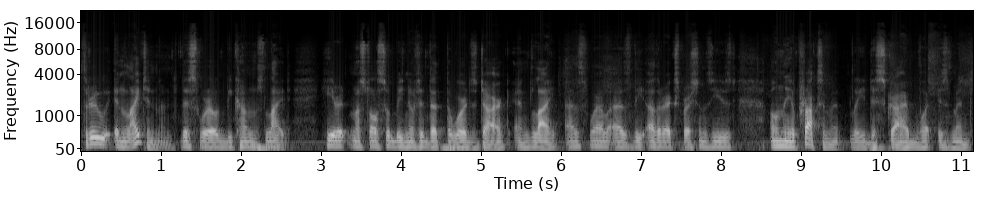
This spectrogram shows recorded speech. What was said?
Through enlightenment, this world becomes light. Here it must also be noted that the words dark and light, as well as the other expressions used, only approximately describe what is meant.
